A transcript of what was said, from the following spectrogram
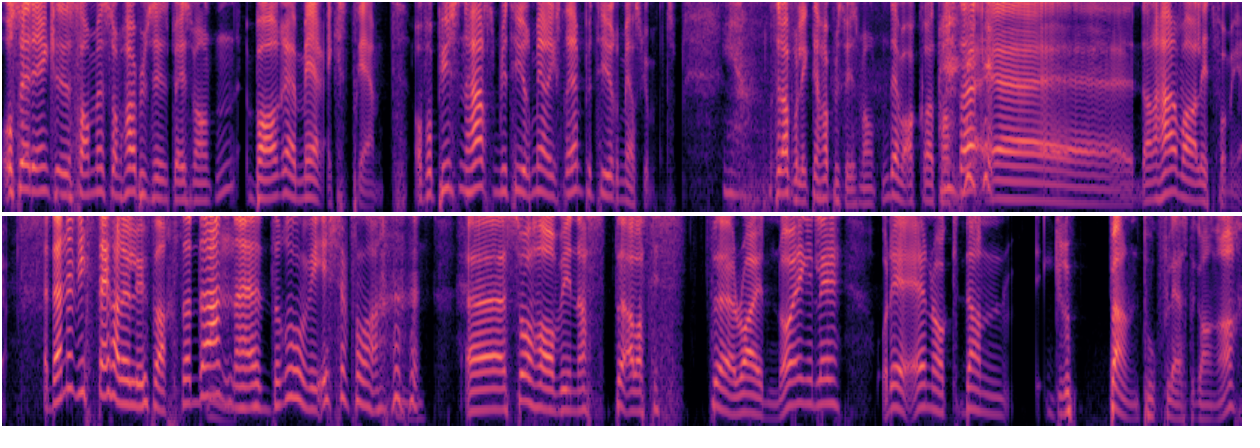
Og så er det egentlig det samme som Hyperspace Mountain, bare mer ekstremt. Og for pysen her så betyr mer ekstremt betyr mer skummelt. Ja. Så derfor likte jeg Hyperspace Mountain. Det var akkurat passe. Eh, denne her var litt for mye. Denne visste jeg hadde looper, så den Mm. eh, dro vi ikke på. Eh, så har vi neste, eller siste riden, da, egentlig. Og det er nok den gruppen tok fleste ganger.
